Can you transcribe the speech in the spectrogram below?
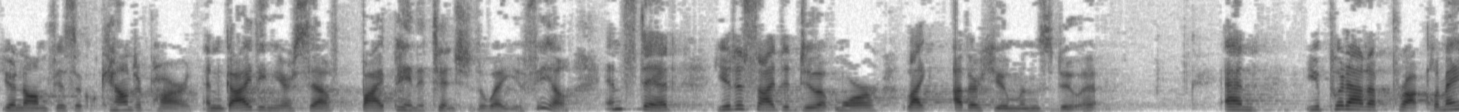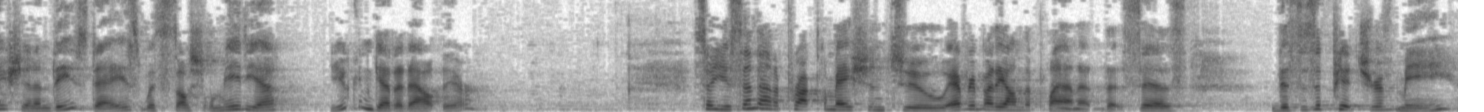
your non-physical counterpart and guiding yourself by paying attention to the way you feel instead you decide to do it more like other humans do it. And you put out a proclamation and these days with social media you can get it out there. So you send out a proclamation to everybody on the planet that says this is a picture of me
